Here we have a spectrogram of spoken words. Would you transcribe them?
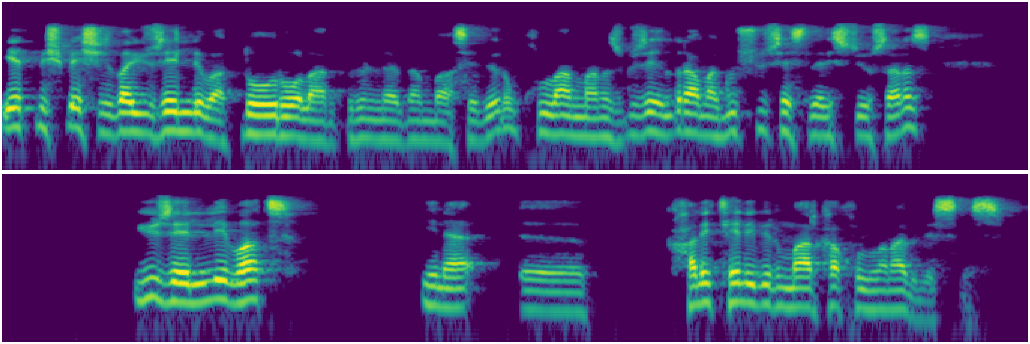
75 ya da 150 watt doğru olan ürünlerden bahsediyorum. Kullanmanız güzeldir ama güçlü sesler istiyorsanız 150 watt yine e, kaliteli bir marka kullanabilirsiniz.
